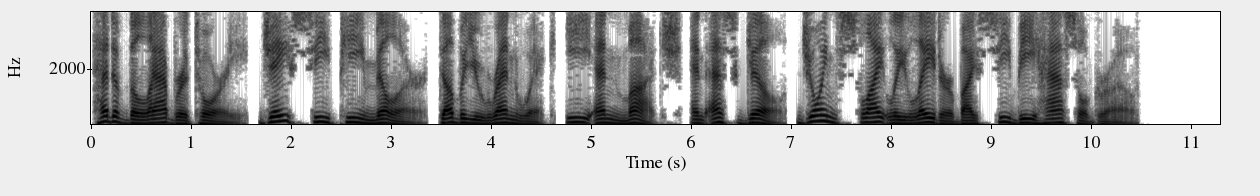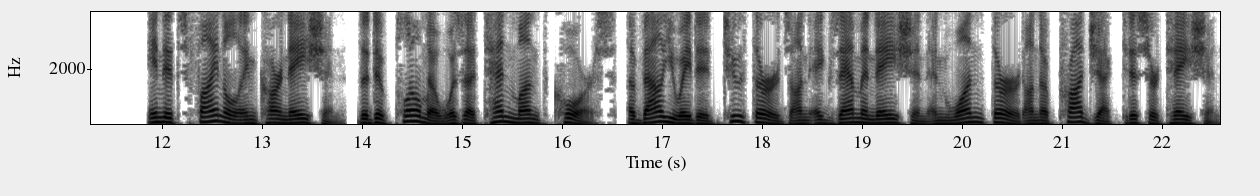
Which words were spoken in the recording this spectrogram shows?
head of the laboratory, J. C. P. Miller, W. Renwick, E. N. Mutch, and S. Gill, joined slightly later by C. B. Haselgrove. In its final incarnation, the diploma was a 10-month course, evaluated two-thirds on examination and one-third on a project dissertation.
